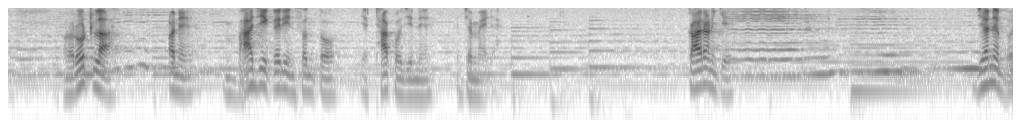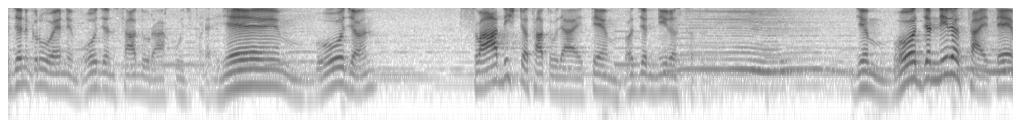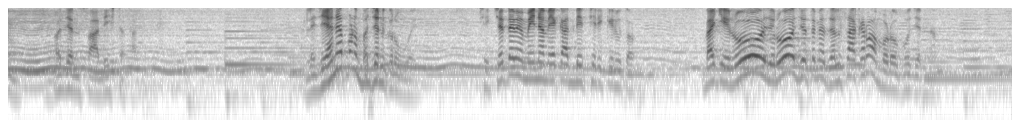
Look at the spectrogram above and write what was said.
રોટલા અને ભાજી કરીને સંતો એ ઠાકોરજીને જમાડ્યા. કારણ કે જેને ભજન કરવું હોય એને ભોજન સાદું રાખવું જ પડે. જેમ ભોજન સ્વાદિષ્ટ થતું જાય, તેમ ભજન નીરસ થતું જાય. જેમ ભોજન નીરસ થાય, તેમ ભજન સ્વાદિષ્ટ થતું જાય. એટલે જેને પણ ભજન કરવું હોય ઠીક છે, તમે મહિનામાં એકાદ બે ફેરી કર્યું તો. બાકી રોજ રોજ તમે જલસા કરવા મળો ભોજનના,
